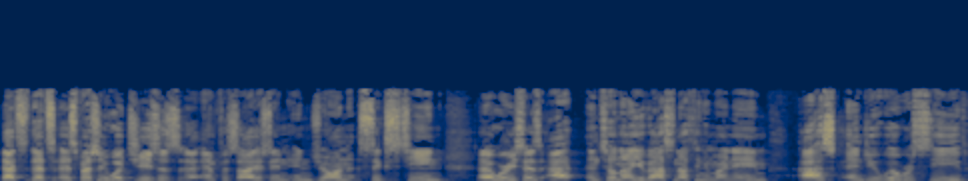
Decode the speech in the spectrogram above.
that's, that's especially what Jesus uh, emphasized in, in John 16, uh, where he says, Until now you've asked nothing in my name. Ask and you will receive,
